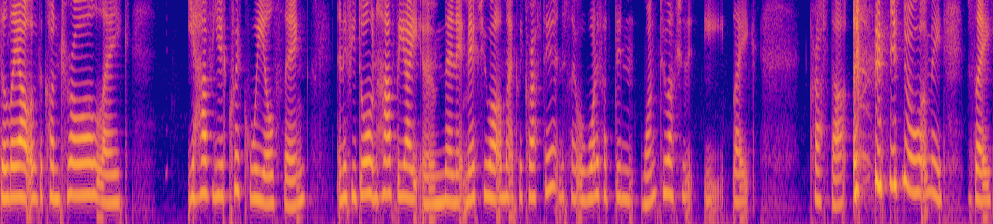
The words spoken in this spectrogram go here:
the layout of the control, like you have your quick wheel thing, and if you don't have the item, then it makes you automatically craft it. And it's like, well, what if I didn't want to actually like craft that. you know what I mean? It's like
